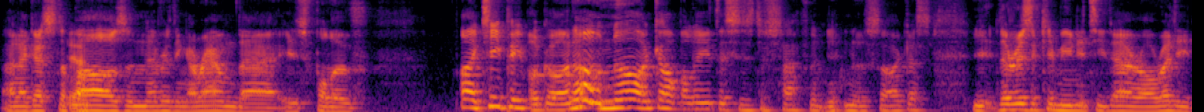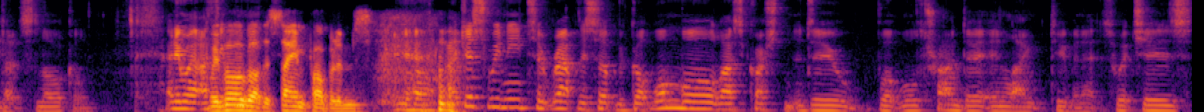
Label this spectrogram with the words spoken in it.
and I guess the Yeah. bars and everything around there is full of IT people going, "Oh no, I can't believe this has just happened." You know, so I guess you, there is a community there already that's local. Anyway, I We've all got the same problems. yeah, I guess we need to wrap this up. We've got one more last question to do, but we'll try and do it in like two minutes, which is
